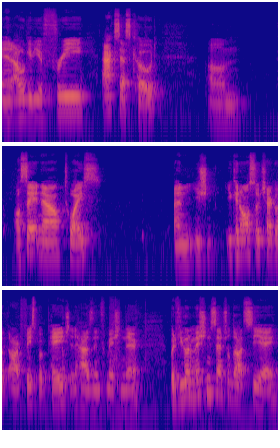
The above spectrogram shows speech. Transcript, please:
And I will give you a free access code. Um, I'll say it now twice. And you should you can also check out our Facebook page. It has information there. But if you go to missioncentral.ca,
